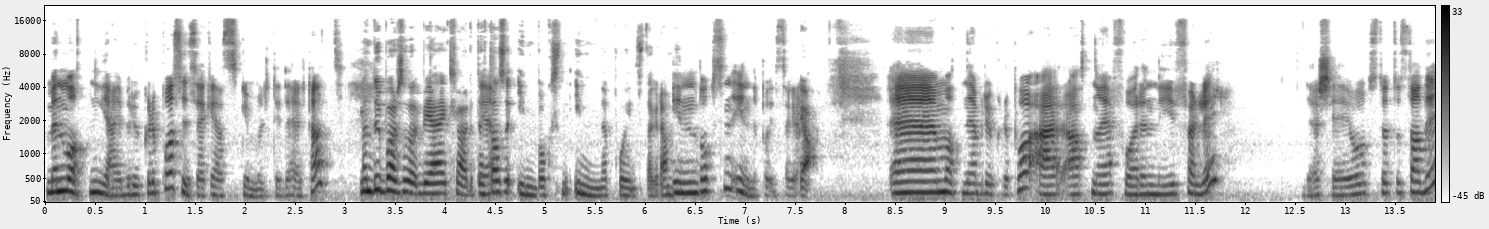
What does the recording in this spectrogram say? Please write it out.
men måten jeg bruker det på, syns jeg ikke er skummelt i det hele tatt. Men du, bare så vi er klare. Dette Ja. altså innboksen inne på Instagram. Innboksen inne på Instagram. Ja. Eh, måten jeg bruker det på, er at når jeg får en ny følger, det skjer jo støtt og stadig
